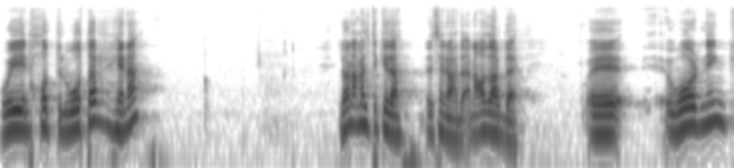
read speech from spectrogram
ونحط ال water هنا. لو أنا عملت كده ثانية واحدة أنا عاوز أعرف ده. warning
